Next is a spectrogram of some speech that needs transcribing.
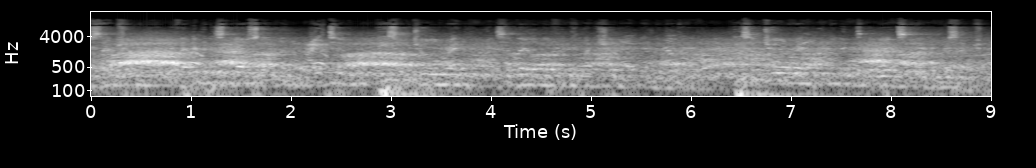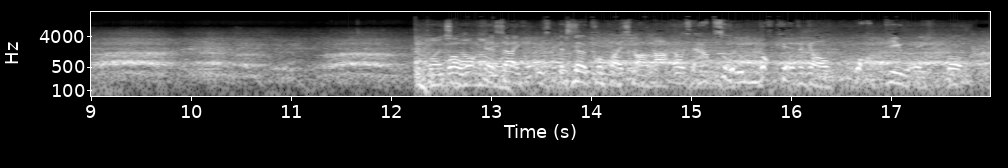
reception. If anybody's lost an item, piece of jewellery, collection in the UK. Piece of jewellery handed into the main stadium reception. Well, what can I say? There's, there's no complaints about that. That was an absolute rocket of a goal. What a beauty. But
